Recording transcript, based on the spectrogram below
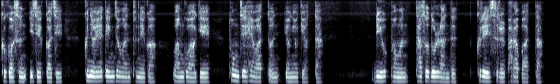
그것은 이제까지 그녀의 냉정한 두뇌가 완고하게 통제해왔던 영역이었다. 리우펑은 다소 놀란 듯 그레이스를 바라보았다.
